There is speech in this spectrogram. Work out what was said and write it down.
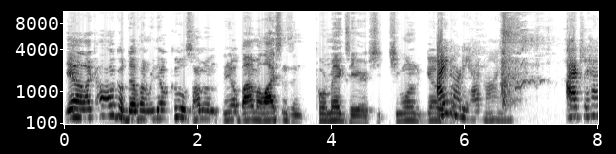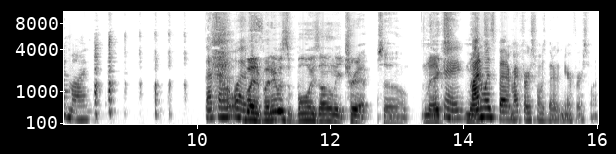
Yeah, like oh, I'll go dove hunting with y'all. Cool. So I'm gonna, you know, buy my license. And poor Meg's here. She she wanted to go. I even but- already had mine. I actually had mine. That's how it was. But but it was a boys only trip. So Meg's okay, Meg's- mine was better. My first one was better than your first one.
